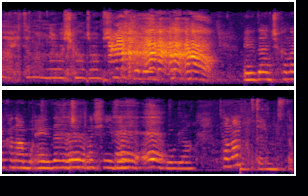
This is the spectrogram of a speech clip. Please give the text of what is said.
Ay tamamlar başka alacağım bir şey. Evden çıkana kadar bu evden çıkma şey beni vuruyor. Tamam. Anahtarımızı da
